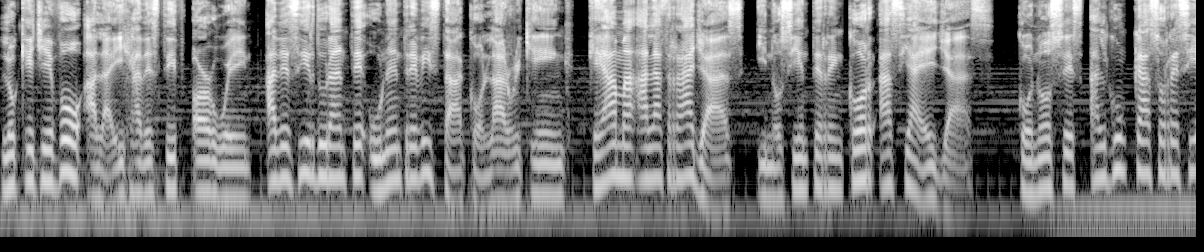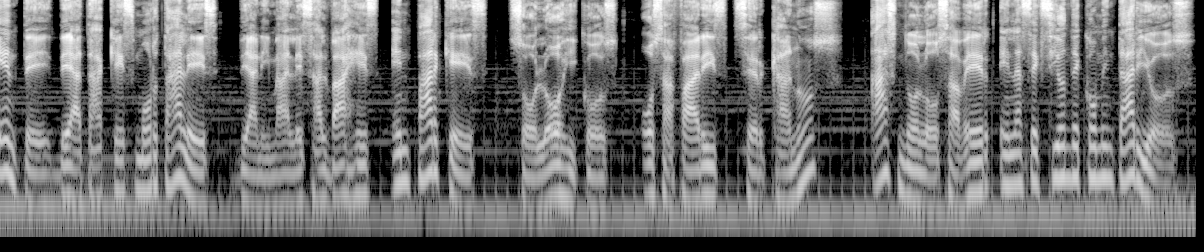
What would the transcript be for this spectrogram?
lo que llevó a la hija de Steve Irwin a decir durante una entrevista con Larry King que ama a las rayas y no siente rencor hacia ellas. ¿Conoces algún caso reciente de ataques mortales de animales salvajes en parques, zoológicos o safaris cercanos? Haznoslo saber en la sección de comentarios.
